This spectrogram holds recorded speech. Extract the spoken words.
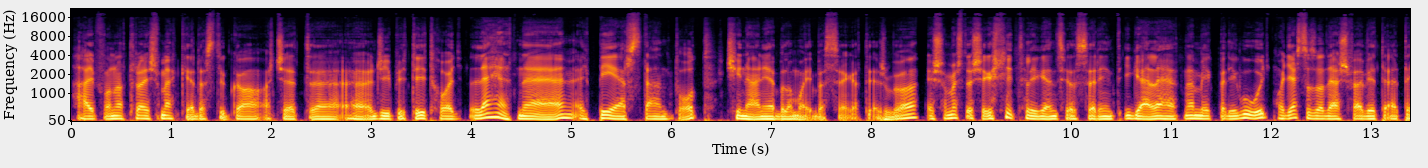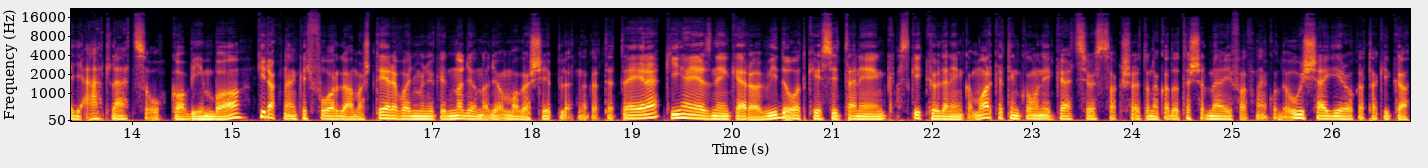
hype vonatra, és megkérdeztük a, a chat uh, eh, GPT-t, hogy lehetne egy PR stántot csinálni ebből a mai beszélgetésből, és a mesterséges intelligencia szerint igen lehetne, mégpedig úgy, hogy ezt az adásfelvételt egy átlátszó kabinba, kiraknánk egy forgalmas térre, vagy mondjuk egy nagyon-nagyon magas épületnek a tetejére, kihelyeznénk erre a videót, készítenénk, azt kiküldenénk a marketing kommunikációs szaksajtónak adott esetben elhívhatnánk oda újságírókat, akik a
